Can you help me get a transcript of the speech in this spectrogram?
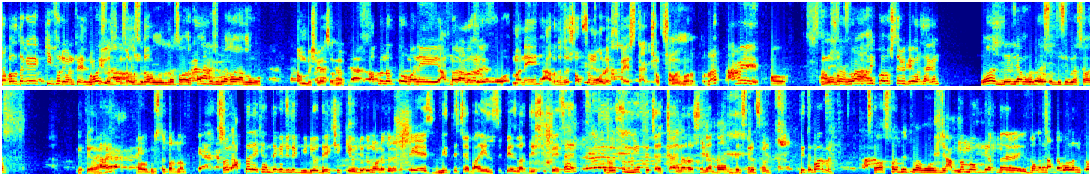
সকাল থেকে কি পরিমাণ বলুন তো? কম বেশি বেশ হয় আমাকে কম বেশি বেচো হ্যাঁ। আপনার তো মানে আপনার আলো মানে আরও তো সবসময় গোলে স্পেস থাকে সবসময় বরফ হ্যাঁ? আমি ও। মানে কয় বস্তা বিক্রি করে থাকেন? ওই ডেলি আমাকে দেড়শো দুশো বেশ হয়। বিক্রি হয়, হ্যাঁ? ও বুঝতে পারলাম। আপনার এখান থেকে যদি ভিডিও দেখে কেউ যদি মনে করেন পেঁয়াজ নিতে চায় বা এলসি পেঁয়াজ বা দেশি পেঁয়াজ হ্যাঁ? রসুন নিতে চায় চায়না রসুন এবং দেশি রসুন দিতে পারবেন? আপনার মুখ দিয়ে আপনার দোকান নামটা বলেন তো।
